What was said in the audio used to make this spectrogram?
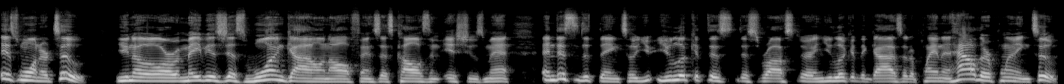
it's one or two. You know, or maybe it's just one guy on offense that's causing issues, man. And this is the thing. So you, you look at this this roster and you look at the guys that are playing and how they're playing too.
